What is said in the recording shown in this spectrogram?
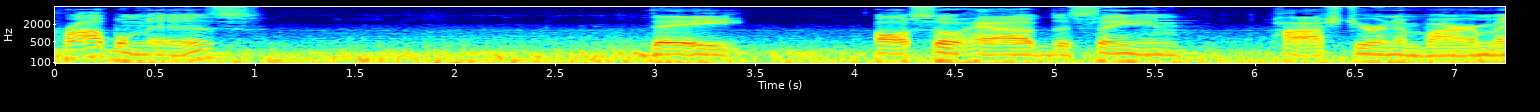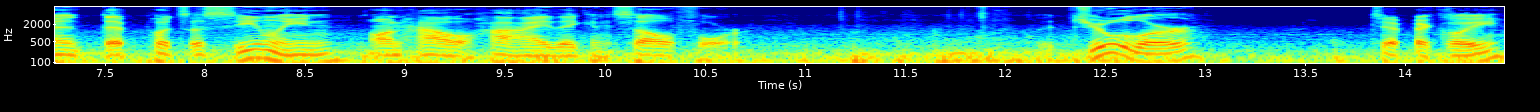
problem is they also have the same posture and environment that puts a ceiling on how high they can sell for. The jeweler typically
